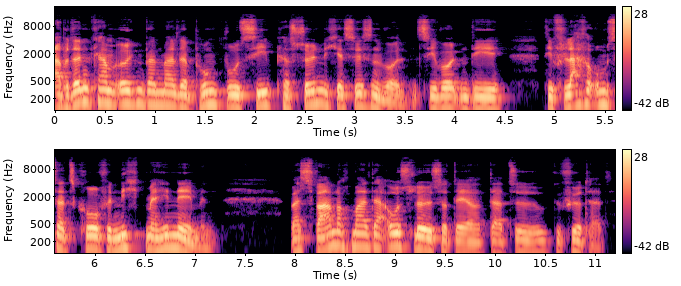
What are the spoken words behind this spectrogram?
Aber dann kam irgendwann mal der Punkt, wo Sie Persönliches wissen wollten. Sie wollten die, die flache Umsatzkurve nicht mehr hinnehmen. Was war nochmal der Auslöser, der dazu geführt hat?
